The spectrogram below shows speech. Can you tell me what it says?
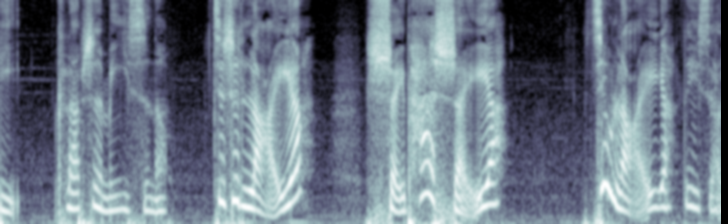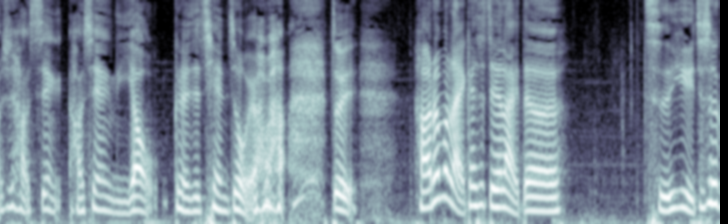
ดีครับ是什么意思呢？ 就是来呀，谁怕谁呀？就来呀的意思，好像好像好像你要跟人家欠揍呀吧？对，好，那么来看下接下来的。词语就是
